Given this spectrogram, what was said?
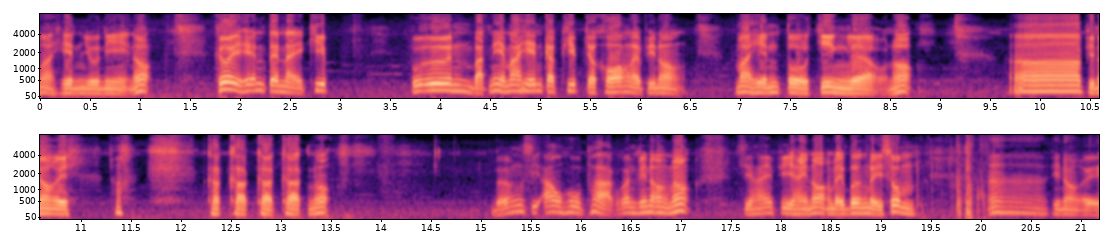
มาเห็นอยู่นี่เนาะเคยเห็นแต่ในคลิป ผู้อื่น บัดนี้มาเห็นกับคลิปเจ้าของแหละพี่น้อง มาเห็นตัวจริงแล้วเนาะอ่าพี่น้องเอ้ยคักคักคักคักเนาะเบิ่งสิเอาหูภาพกันพี่น้องเนาะสิให้พี่ให้น้องได้เบิ่งได้ส้มอ่าพี่น้องเอ้ย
